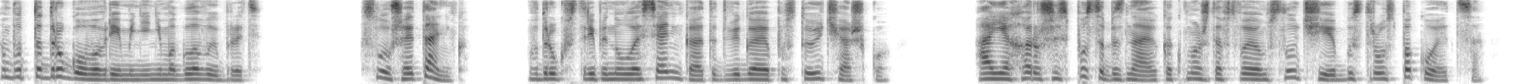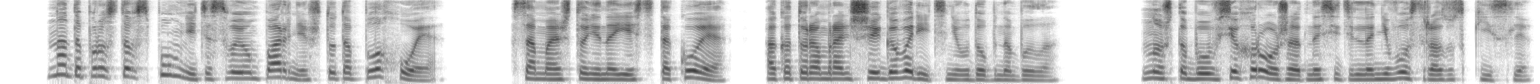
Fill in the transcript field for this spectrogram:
Будто другого времени не могла выбрать. Слушай, Таньк!» – вдруг встрепенулась Анька, отодвигая пустую чашку. «А я хороший способ знаю, как можно в твоем случае быстро успокоиться. Надо просто вспомнить о своем парне что-то плохое. Самое что ни на есть такое, о котором раньше и говорить неудобно было но чтобы у всех рожи относительно него сразу скисли.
